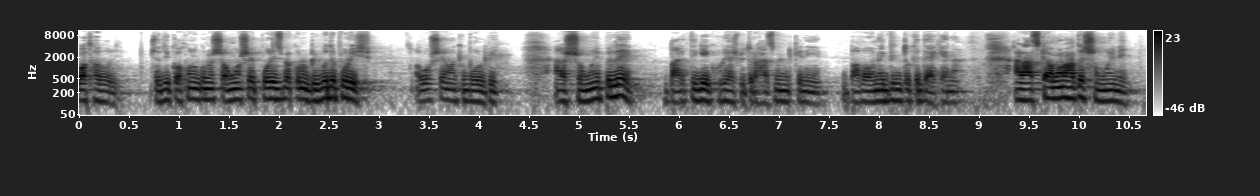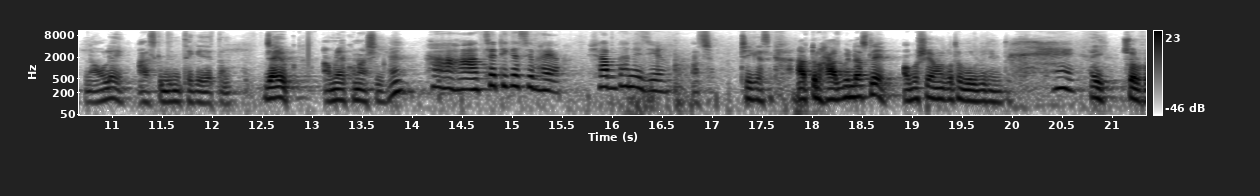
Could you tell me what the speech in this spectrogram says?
কথা বলি। যদি কখনো কোনো সমস্যায় পড়িস বা কোনো বিপদে পড়িস অবশ্যই আমাকে বলবি। আর সময় পেলে বাড়িতে গিয়ে ঘুরে আসবি তোর হাজব্যান্ডকে নিয়ে। বাবা অনেকদিন তোকে দেখে না। আর আজকে আমার হাতে সময় নেই। না হলে আজকে দিন থেকে যেতাম। যাই হোক আমরা এখন আসি হ্যাঁ? হ্যাঁ হ্যাঁ আচ্ছা ঠিক আছে ভাইয়া। সাবধানে যেও। আচ্ছা ঠিক আছে। আর তোর হাজব্যান্ড আসলে অবশ্যই আমার কথা বলবি কিন্তু। হ্যাঁ। এই চলো।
